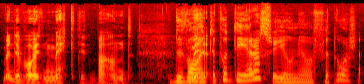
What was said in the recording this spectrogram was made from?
Men det var ett mäktigt band. Du var med- inte på deras reunion för ett år sedan.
